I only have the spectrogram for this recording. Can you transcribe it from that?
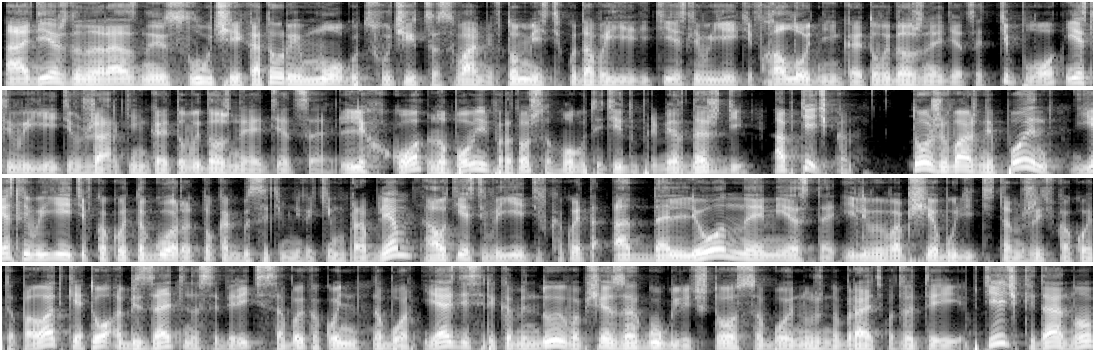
одежда на разные случаи, которые могут случиться с вами в том месте, куда вы едете. Если вы едете в холодненькое, то вы должны одеться тепло. Если вы едете в жаркенькое, то вы должны одеться легко, но помнить про то, что могут идти, например, дожди. Аптечка. Тоже важный поинт, если вы едете в какой-то город, то как бы с этим никаким проблем, а вот если вы едете в какое-то отдаленное место или вы вообще будете там жить в какой-то палатке, то обязательно соберите с собой какой-нибудь набор. Я здесь рекомендую вообще загуглить, что с собой нужно брать вот в этой аптечке, да, но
